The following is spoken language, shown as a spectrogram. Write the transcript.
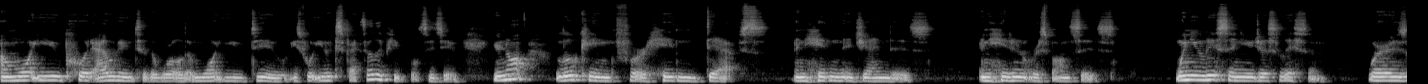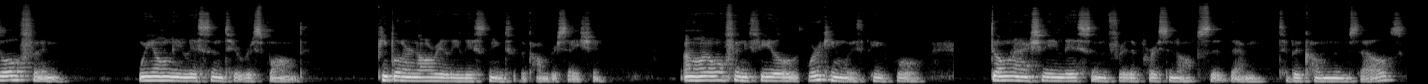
and what you put out into the world and what you do is what you expect other people to do. You're not looking for hidden depths and hidden agendas and hidden responses. When you listen, you just listen. Whereas often, we only listen to respond people are not really listening to the conversation. And I often feel working with people don't actually listen for the person opposite them to become themselves.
